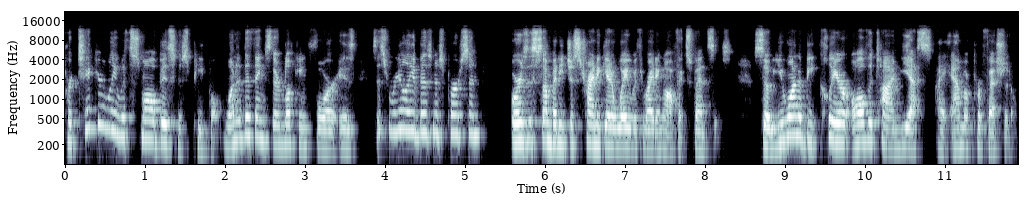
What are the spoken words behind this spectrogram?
particularly with small business people. One of the things they're looking for is, is this really a business person? Or is this somebody just trying to get away with writing off expenses? So you want to be clear all the time. Yes, I am a professional.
